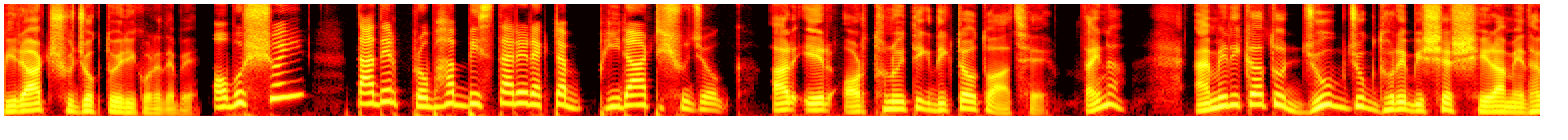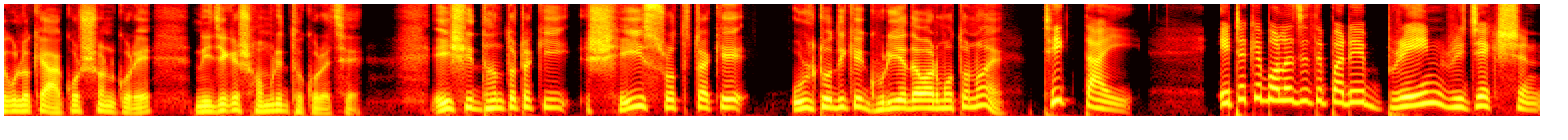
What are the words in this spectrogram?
বিরাট সুযোগ তৈরি করে দেবে। অবশ্যই তাদের প্রভাব বিস্তারের একটা বিরাট সুযোগ। আর এর অর্থনৈতিক দিকটাও তো আছে তাই না? আমেরিকা তো যুগ যুগ ধরে বিশ্বের সেরা মেধাগুলোকে আকর্ষণ করে নিজেকে সমৃদ্ধ করেছে। এই সিদ্ধান্তটা কি সেই স্রোতটাকে উল্টো দিকে ঘুরিয়ে দেওয়ার মতো নয়? ঠিক তাই। এটাকে বলা যেতে পারে ব্রেইন রিজেকশন।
